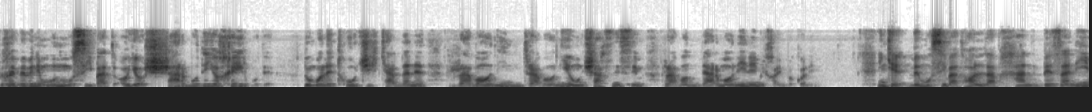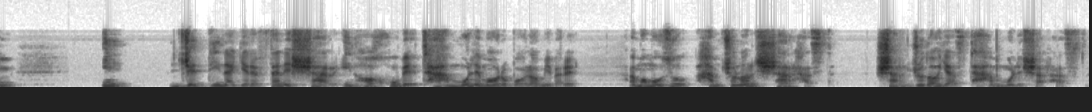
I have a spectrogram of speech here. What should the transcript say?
می‌خوایم ببینیم اون مصیبت آیا شر بوده یا خیر بوده. دنبال توجیه کردن روانی روانی اون شخص نیستیم. روان درمانی نمی‌خوایم بکنیم. اینکه به مصیبت ها لبخند بزنیم این جدی نگرفتن شر اینها خوبه. تحمل ما رو بالا می‌بره. اما موضوع همچنان شر هست. شر جدای از تحمل شر هست.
